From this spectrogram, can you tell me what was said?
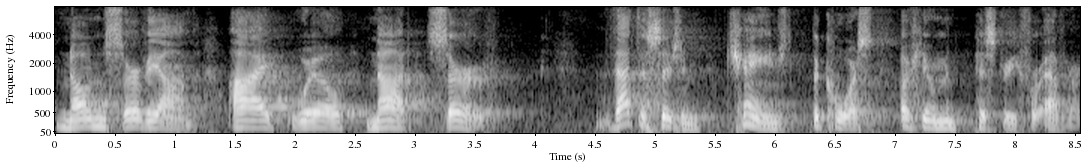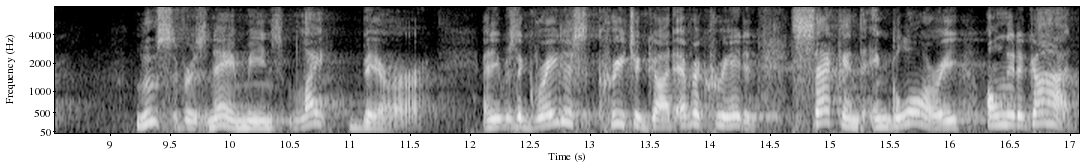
Non serviam, I will not serve. That decision changed the course of human history forever. Lucifer's name means light bearer, and he was the greatest creature God ever created, second in glory only to God.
